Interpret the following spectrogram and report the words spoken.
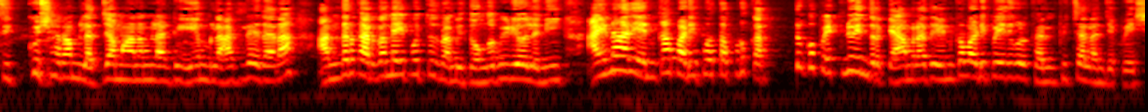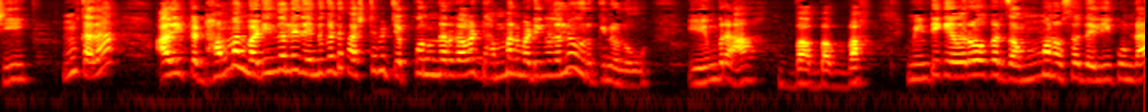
సిగ్గు శరం లజ్జమానం లాంటివి ఏం లాట్లేదారా అందరికి అర్థమైపోతుందిరా మీ దొంగ వీడియోలని. అయినా అది వెనక పడిపోతప్పుడు కరెక్ట్గా పెట్టిన ఇంద్ర కెమెరా అది వెనక పడిపోయేది కూడా కనిపించాలని చెప్పేసి. కదా? అది ఇట్లా ఢమ్మని పడిందో లేదు ఎందుకంటే ఫస్ట్ మీరు చెప్పుకొని ఉన్నారు కాబట్టి ఢమ్మని పడిందో ఉరికిన నువ్వు. రా? బాబ్బా మీ ఇంటికి ఎవరో ఒకరు జమ్మని వస్తా తెలియకుండా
